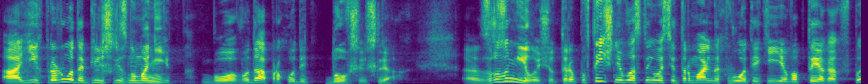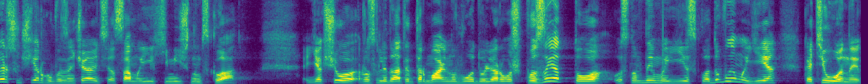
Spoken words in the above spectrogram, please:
а їх природа більш різноманітна, бо вода проходить довший шлях. Е, Зрозуміло, що терапевтичні властивості термальних вод, які є в аптеках, в першу чергу визначаються саме їх хімічним складом. Якщо розглядати термальну воду Ля Рош-Позе, то основними її складовими є катіони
